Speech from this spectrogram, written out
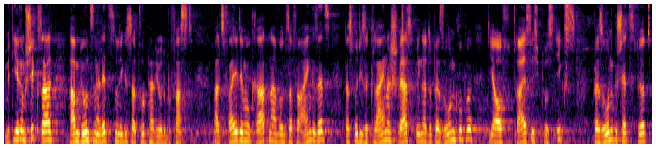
Mit ihrem Schicksal haben wir uns in der letzten Legislaturperiode befasst. Als Freie Demokraten haben wir uns dafür eingesetzt, dass für diese kleine, schwerstbehinderte Personengruppe, die auf 30 plus x Personen geschätzt wird,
